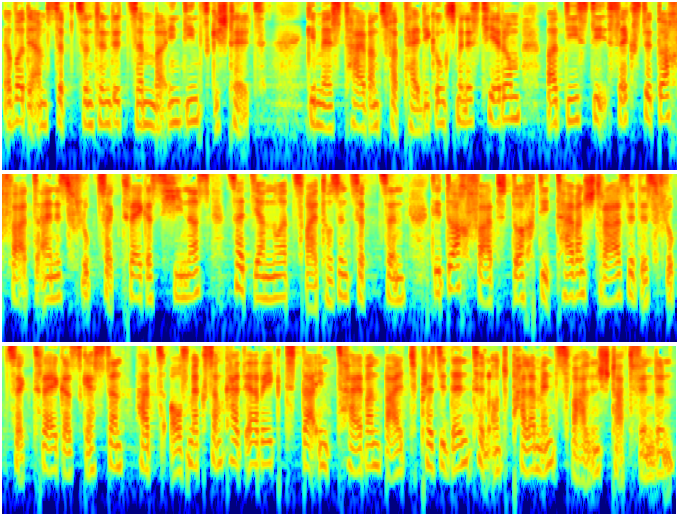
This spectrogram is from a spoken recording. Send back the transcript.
Er wurde am 17. Dezember in Dienst gestellt. Gemäß Taiwans Verteidigungsministerium war dies die sechste Durchfahrt eines Flugzeugträgers Chinas seit Januar 2017. Die Durchfahrt durch die Taiwanstraße des Flugzeugträgers gestern hat Aufmerksamkeit erregt, da in Taiwan bald Präsidenten- und Parlamentswahlen stattfinden.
